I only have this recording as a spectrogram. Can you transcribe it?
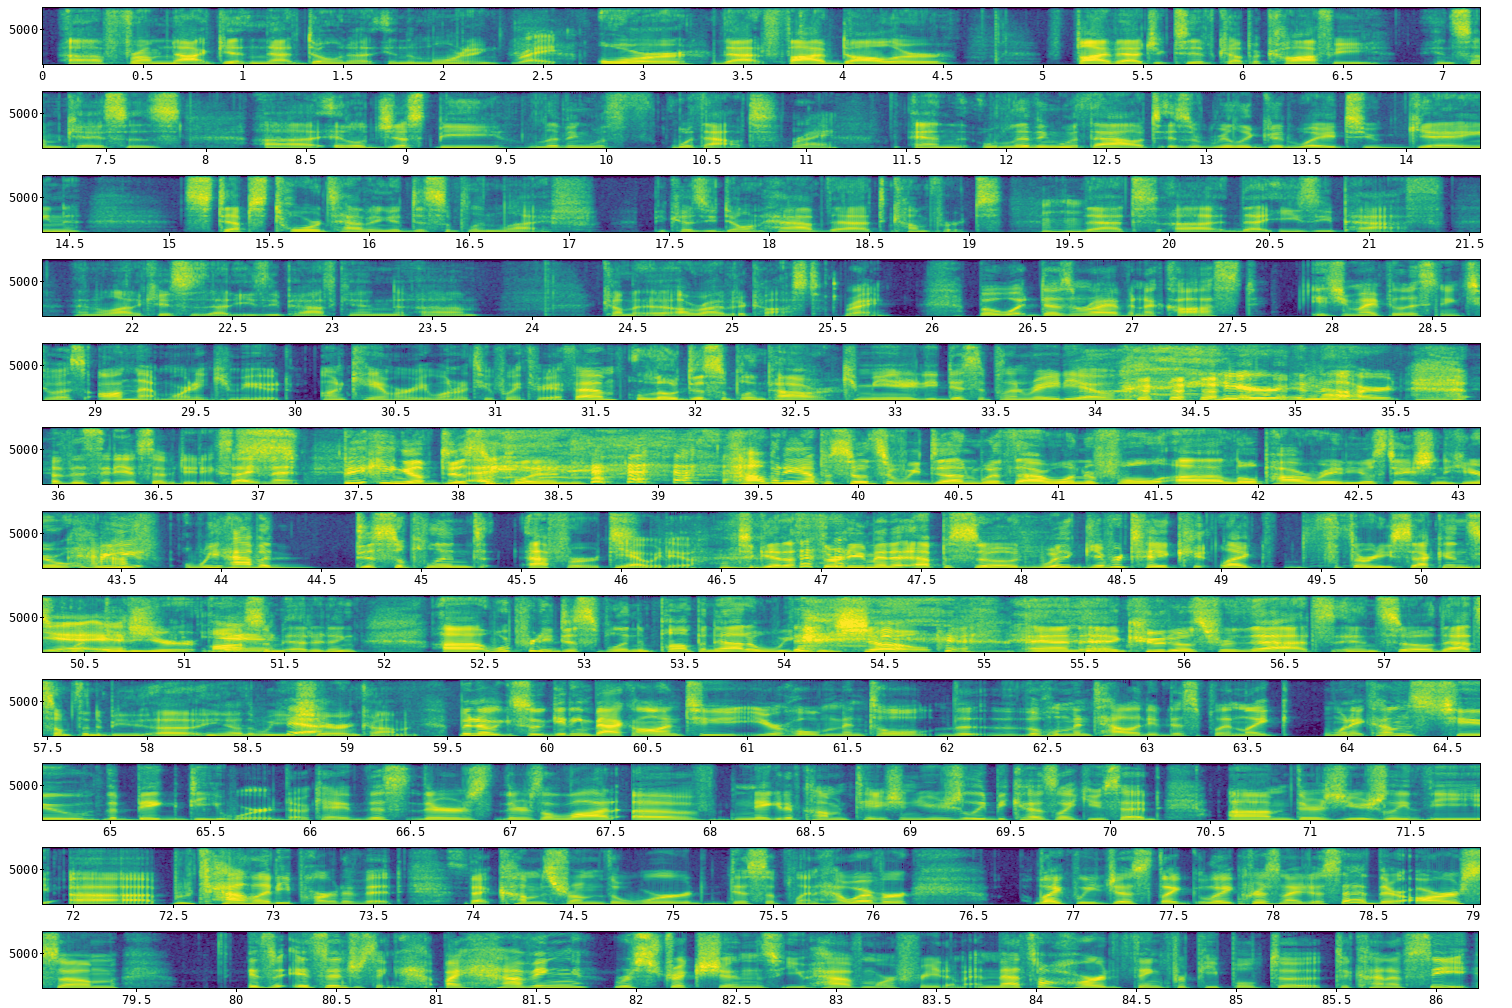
uh, from not getting that donut in the morning. Right. Or that $5, five adjective cup of coffee in some cases. Uh, it'll just be living with without. Right. And living without is a really good way to gain steps towards having a disciplined life because you don't have that comfort, mm-hmm. that uh, that easy path. And a lot of cases, that easy path can um, come uh, arrive at a cost. Right. But what doesn't arrive at a cost is you might be listening to us on that morning commute on KMRE 102.3 FM, Low discipline power. community discipline radio, here in the heart of the city of subdued excitement. Speaking of discipline, how many episodes have we done with our wonderful uh, low power radio station here? We we have a disciplined effort. Yeah, we do. to get a 30 minute episode, wi- give or take like 30 seconds Yeah, due to your Yeah, awesome editing. Uh, we're pretty disciplined in pumping out a weekly show, and and kudos for that. And so that's something to be uh, you know that we Yeah. share in common. But no, so getting back onto your whole mental, the the whole mentality of discipline, like when it comes to the big D word, okay, this there's there's a lot of negative connotation, usually because, like you said, um, there's usually the uh, brutality part of it that comes from the word discipline. However, like we just like like Chris and I just said, there are some it's it's interesting by having restrictions you have more freedom and that's a hard thing for people to to kind of see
